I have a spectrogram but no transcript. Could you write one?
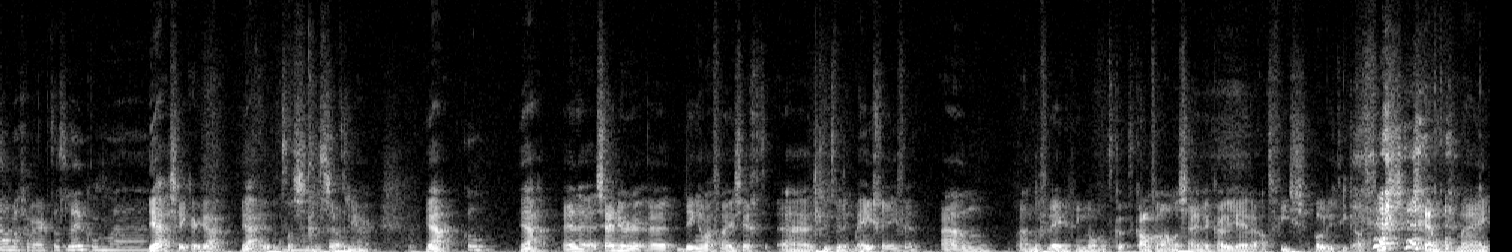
samengewerkt. Dat is leuk om... eh, Ja, zeker. Ja, ja dat was in hetzelfde jaar. Ja, Cool. ja. En eh, zijn er dingen waarvan je zegt, dit wil ik meegeven aan, aan de vereniging nog? Het, kan- het kan van alles zijn, hè? carrièreadvies, politiek advies, stem op mij.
